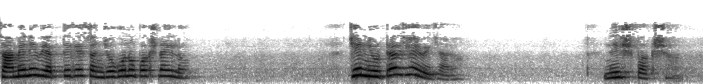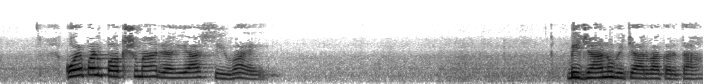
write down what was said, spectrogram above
સામેની વ્યક્તિ કે સંજોગોનો પક્ષ નહીં લો. જે ન્યુટ્રલ છે એ વિચારો. નિષ્પક્ષ. કોઈ પણ પક્ષમાં રહ્યા સિવાય બીજાનું વિચારવા કરતા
